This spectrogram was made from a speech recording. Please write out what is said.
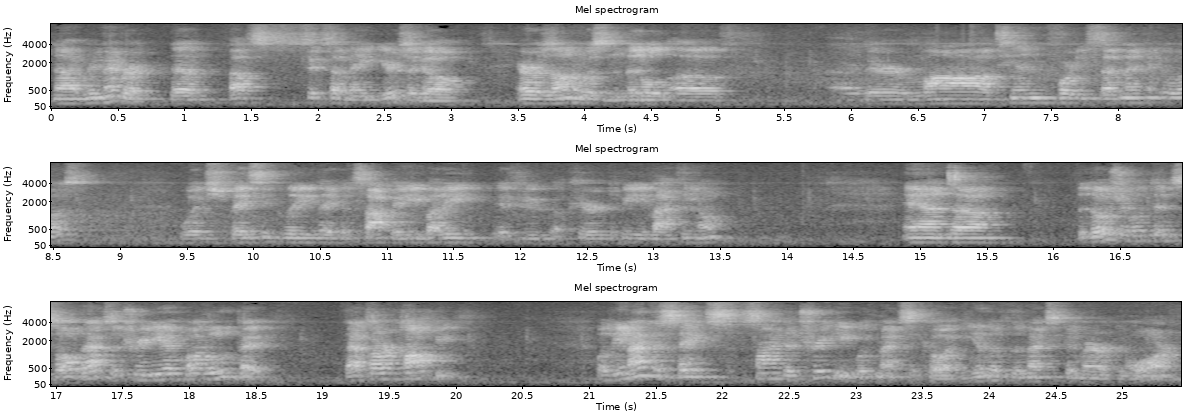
Now remember, that about six, seven, eight years ago, Arizona was in the middle of uh, their law 1047, I think it was, which basically they could stop anybody if you appeared to be Latino. And uh, the dozier looked it, so that's a Treaty of Guadalupe. That's our copy. Well, the United States signed a treaty with Mexico at the end of the Mexican-American War.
